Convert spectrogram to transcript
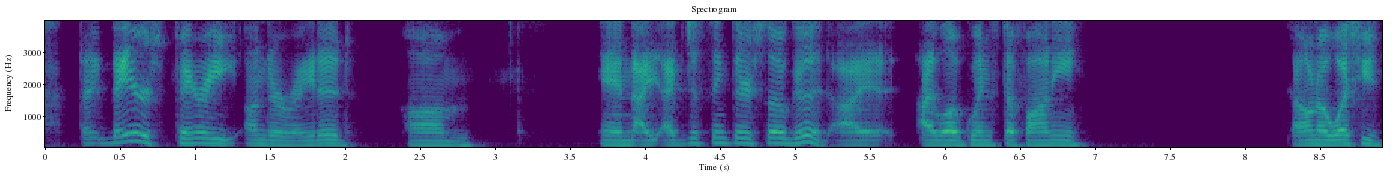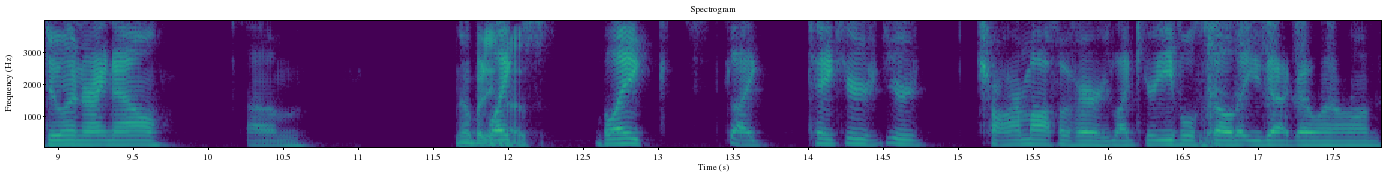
they, they are very underrated. Um, and I, I just think they're so good. I I love Gwen Stefani. I don't know what she's doing right now. Um, Nobody Like- knows. Blake, like take your your charm off of her, like your evil spell that you got going on.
